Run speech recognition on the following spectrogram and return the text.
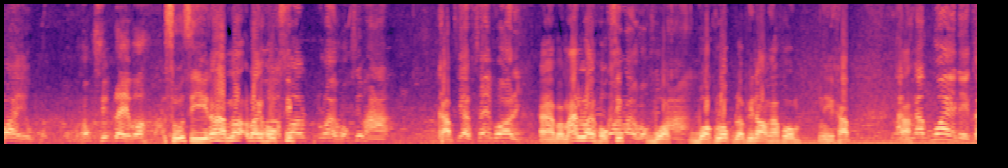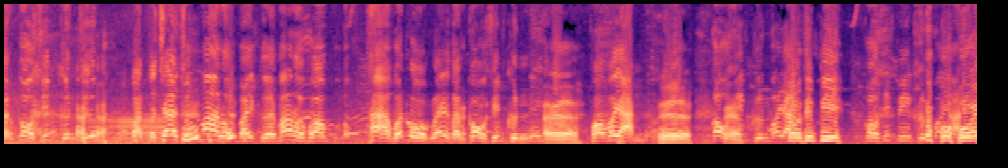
ร้อยหกสิบได้ป่ะสูสีเนาะครับเนาะร้อยหกสิบร้อยหกสิบห้าครับ เทียบใส่พอนี่ อ่าประมาณร้อยหกสิบ160บวกบวกลบแล้วพี่น้องครับผมนี่ครับ อันอะนักมวยนี่ขันเก้าสิบขึ้นถือบัตรประชาชนมาเลยใบเกิดมาเลยเพราะท่าเวิดโลกเลยขันเก้าสิบขึ้นดิเออ พอพยันเออเก้าสิบขึ้นบ่ยังเก้าสิบปีเก้าสิบปีขึ้นพยันโอ้ย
